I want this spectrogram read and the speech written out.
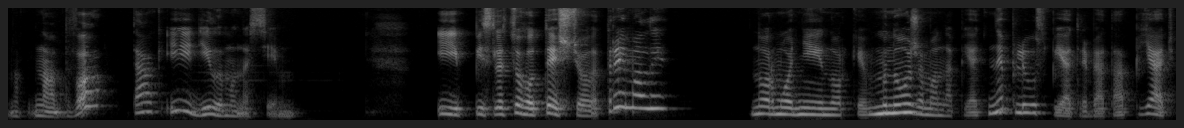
на- на 2, так, і ділимо на 7. І після цього те, що отримали, норму однієї норки, множимо на 5. Не плюс 5, ребята, а 5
